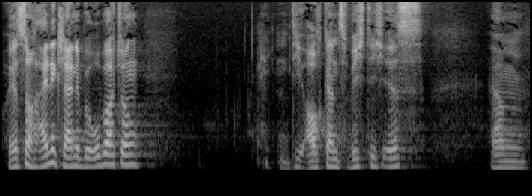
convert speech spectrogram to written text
Und jetzt noch eine kleine Beobachtung, die auch ganz wichtig ist. Ähm,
